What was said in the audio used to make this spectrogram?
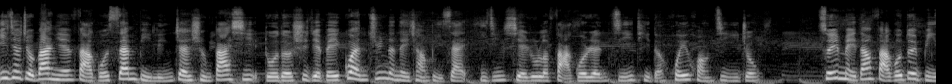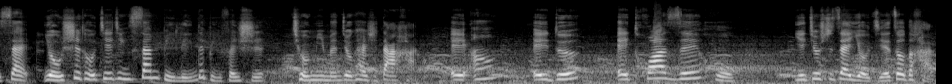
一九九八年法国三比零战胜巴西夺得世界杯冠军的那场比赛，已经写入了法国人集体的辉煌记忆中。所以，每当法国队比赛有势头接近三比零的比分时，球迷们就开始大喊 “A un, A deux, A trois zéro”，也就是在有节奏的喊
